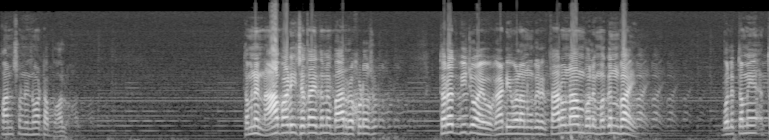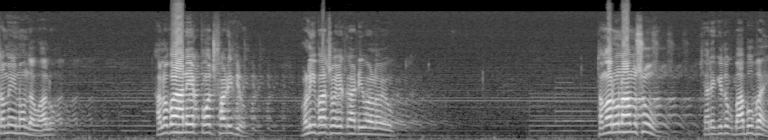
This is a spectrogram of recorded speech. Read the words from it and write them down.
પાંચસો નોટ આપો, હાલો. તમને ના પાડી છતાંય તમે બહાર રખડો છો. તરત બીજો આવ્યો, ગાડીવાળાનું ઉભે તારું નામ? બોલે, મગનભાઈ. બોલે, તમે તમે નોંધાવો, હાલો. હાલો ભાઈ, આને એક પોંચ ફાડી દો વળી પાછો એક ગાડીવાળો આવ્યો. તમારું નામ શું? ત્યારે કીધું કે બાબુભાઈ.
